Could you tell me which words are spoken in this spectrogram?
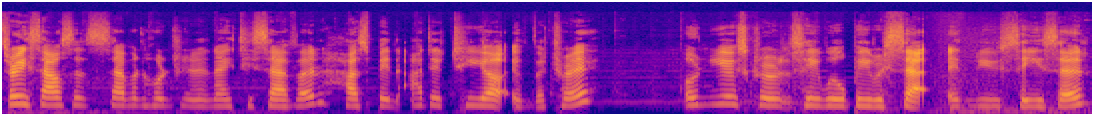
3787 has been added to your inventory. Unused currency will be reset in new season.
